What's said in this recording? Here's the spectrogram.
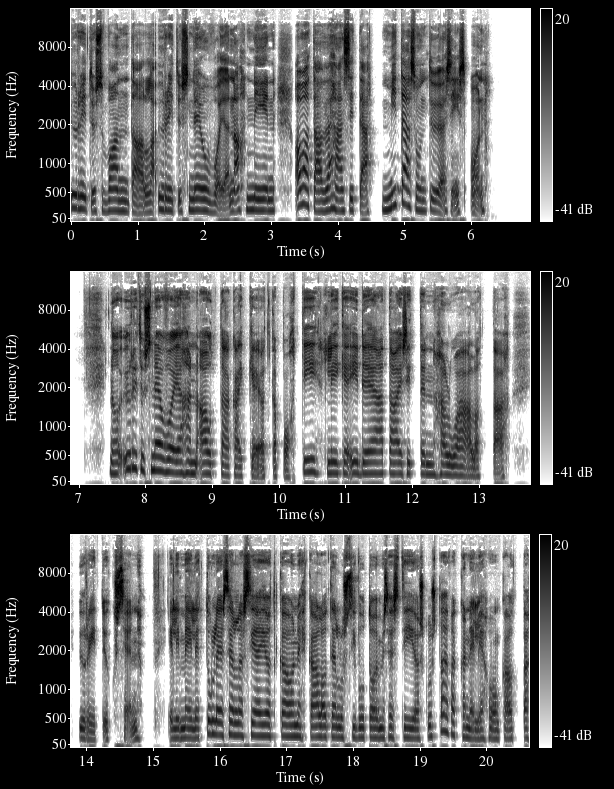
Yritys Vantaalla yritysneuvojana, niin avataan vähän sitä, mitä sun työ siis on? No yritysneuvojahan auttaa kaikkia, jotka pohtii liikeideaa tai sitten haluaa aloittaa yrityksen. Eli meille tulee sellaisia, jotka on ehkä aloitellut sivutoimisesti joskus tai vaikka 4 h kautta.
